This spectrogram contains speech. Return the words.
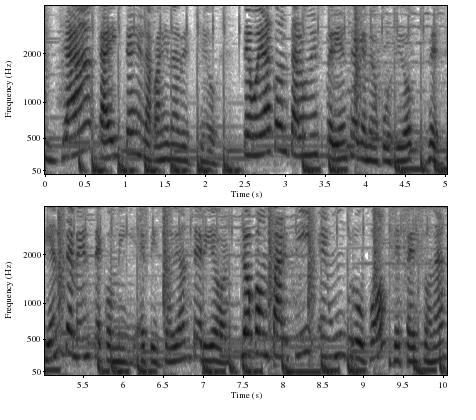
y ya caíste en la página de Cheo. Te voy a contar una experiencia que me ocurrió recientemente con mi episodio anterior. Lo compartí en un grupo de personas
